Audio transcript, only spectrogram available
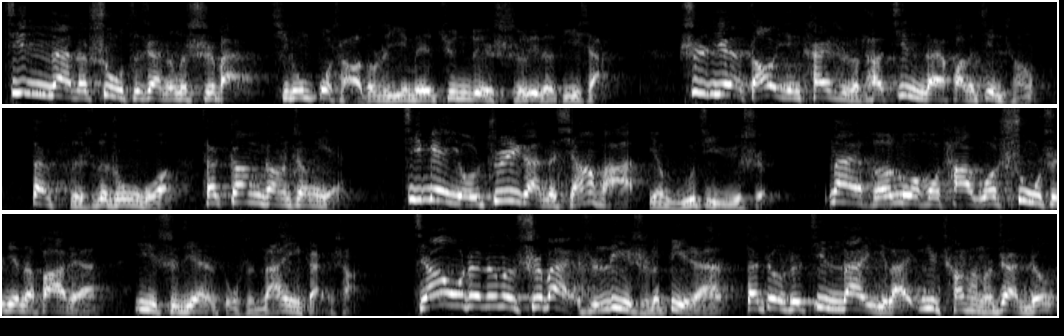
近代的数次战争的失败，其中不少都是因为军队实力的低下。世界早已经开始了它近代化的进程，但此时的中国才刚刚睁眼，即便有追赶的想法，也无济于事。奈何落后他国数十年的发展，一时间总是难以赶上。甲午战争的失败是历史的必然，但正是近代以来一场场的战争，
